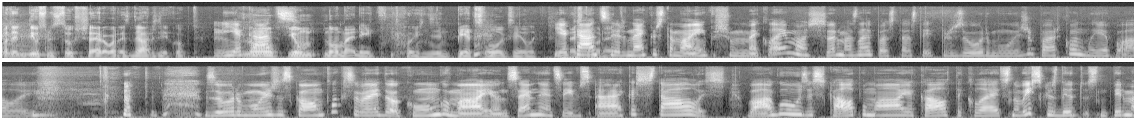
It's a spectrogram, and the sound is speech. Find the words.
Pat ir 200 tūkstoši eiro varēs dārgi iekopt. ja Nu, kāds, jumtu nomainīt, ko viņi zina, 5 logs ielikt. ja kāds ir nekustamā īpašuma meklējumos, es varu mazliet pastāstīt par zūru mūžu parku un liepu aleju. Zūru mūžas kompleksu veido kungu māja un saimniecības ēkas stālis, vāgūzis, kalpu māja, kalteklēts, nu viss, kas 21.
